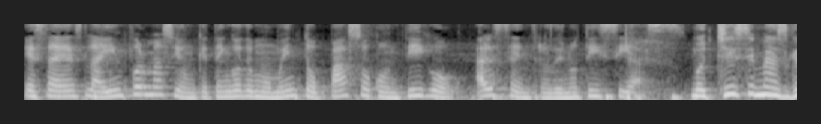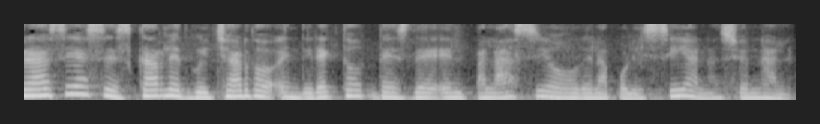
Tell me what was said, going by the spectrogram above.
Esta es la información que tengo de momento. Paso contigo al centro de noticias. Muchísimas gracias, Scarlett Guichardo, en directo desde el Palacio de la Policía Nacional.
